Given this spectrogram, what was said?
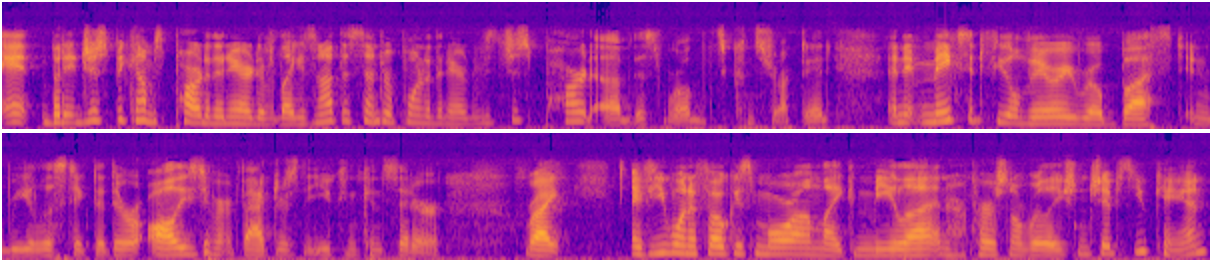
and but it just becomes part of the narrative. Like it's not the central point of the narrative; it's just part of this world that's constructed, and it makes it feel very robust and realistic. That there are all these different factors that you can consider, right? If you want to focus more on like Mila and her personal relationships, you can.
